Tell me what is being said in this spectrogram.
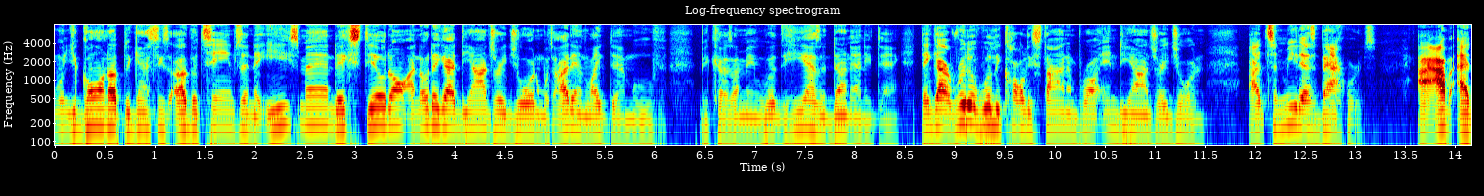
when you're going up against these other teams in the East, man, they still don't. I know they got DeAndre Jordan, which I didn't like that move because I mean he hasn't done anything. They got rid of Willie Cauley Stein and brought in DeAndre Jordan. To me, that's backwards. I, I,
